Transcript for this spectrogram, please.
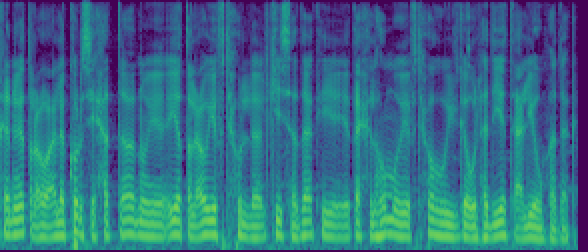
كانوا يطلعوا على كرسي حتى إنه يطلعوا يفتحوا الكيس هذاك يطيح لهم ويفتحوه ويلقوا الهدية تاع اليوم هذاك.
